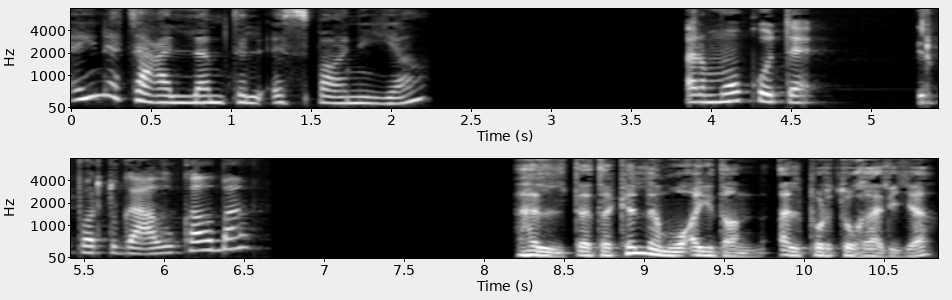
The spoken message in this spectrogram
أين تعلمت الإسبانية؟ Ar mokote ir portugalų kalbą? هل تتكلم أيضا البرتغالية؟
